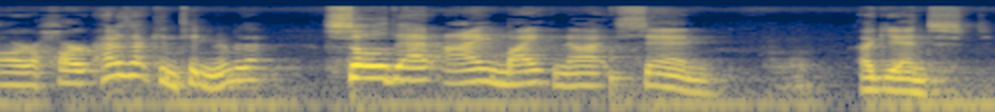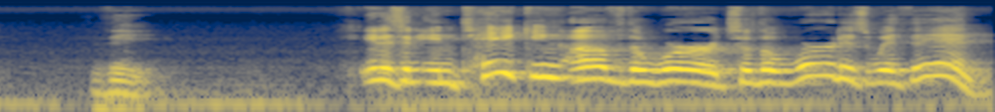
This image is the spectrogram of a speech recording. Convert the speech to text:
our heart. How does that continue? Remember that? So that I might not sin against thee. It is an intaking of the word, so the word is within,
